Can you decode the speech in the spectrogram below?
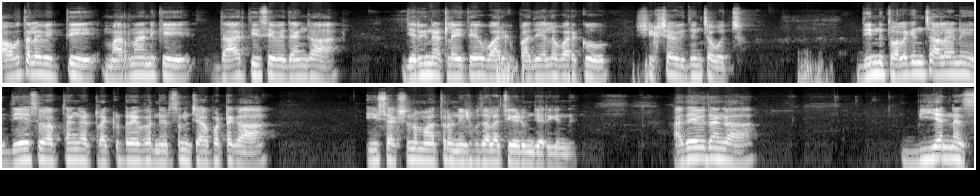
అవతల వ్యక్తి మరణానికి దారి తీసే విధంగా జరిగినట్లయితే వారికి పదేళ్ళ వరకు శిక్ష విధించవచ్చు. దీన్ని తొలగించాలని దేశవ్యాప్తంగా ట్రక్ డ్రైవర్ నిరసన చేపట్టగా ఈ సెక్షన్ మాత్రం నిలుపుదల చేయడం జరిగింది. అదేవిధంగా బిఎన్ఎస్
